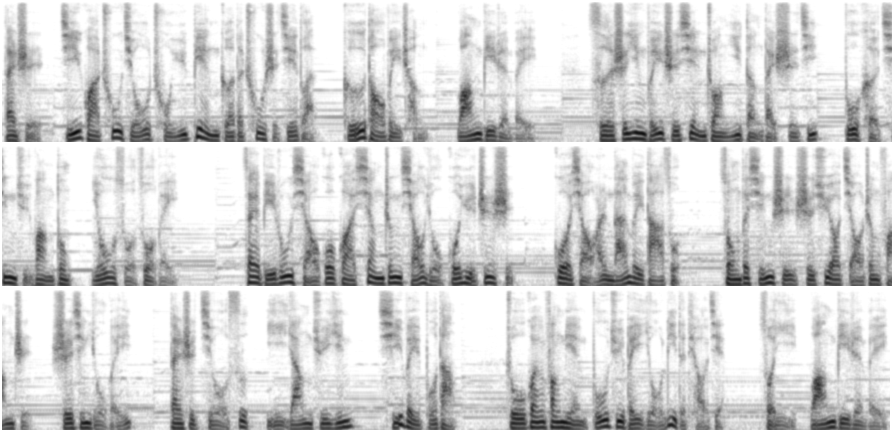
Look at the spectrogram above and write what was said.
但是吉卦初九处于变革的初始阶段，革道未成。王弼认为，此时应维持现状以等待时机，不可轻举妄动，有所作为。再比如小过卦象征小有过越之势，过小而难为大作，总的形势是需要矫正防止，实行有为。但是九四以阳居阴，其位不当，主观方面不具备有利的条件，所以王弼认为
